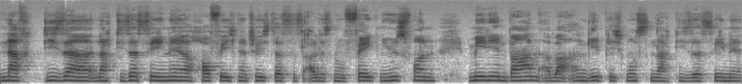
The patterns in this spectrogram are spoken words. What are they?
Nach dieser, nach dieser Szene hoffe ich natürlich, dass das alles nur Fake News von Medien waren, aber angeblich mussten nach dieser Szene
